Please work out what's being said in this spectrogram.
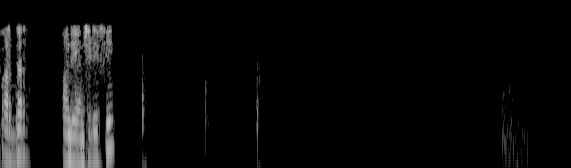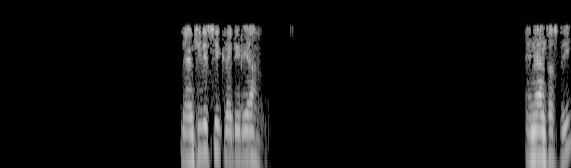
Further on the MCDC, the MCDC criteria enhances the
